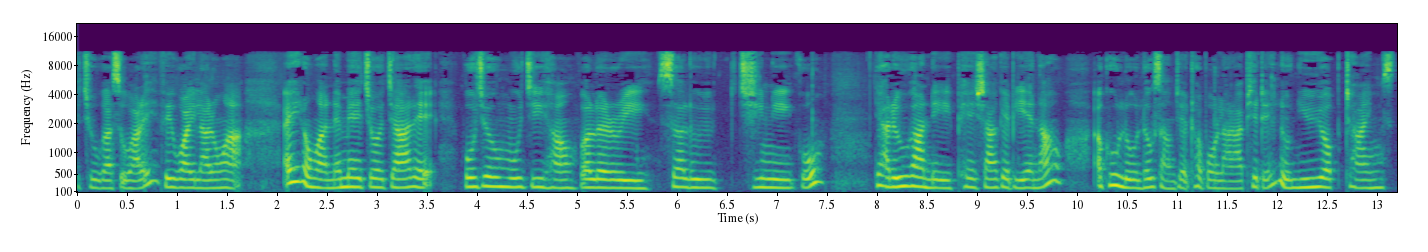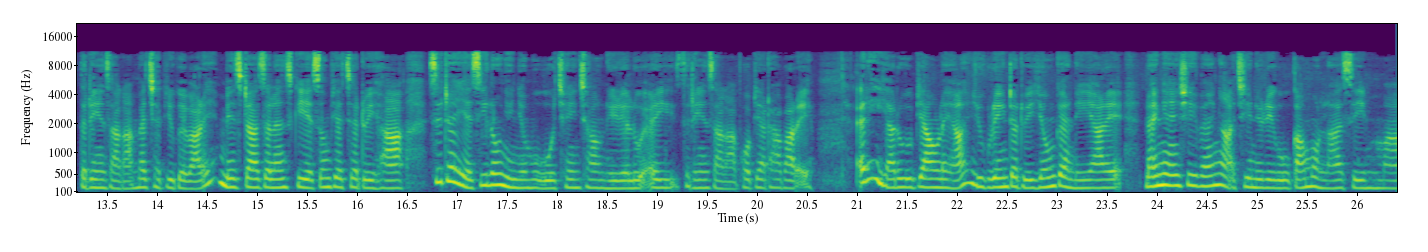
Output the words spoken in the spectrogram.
တချို့က ဆိုပါတယ် ဖေဖော်ဝါရီလတုန်းက အဲဒီတုန်းက နာမည်ကျော်ကြားတဲ့ ဗိုလ်ချုပ်မှုကြီးဟောင်းဗလရီဆာလူဂျီနီကို ရာထူးကနေဖယ်ရှားခဲ့ပြီးတဲ့နောက်အခုလိုလှုပ်ဆောင်ချက်ထွက်ပေါ်လာတာဖြစ်တယ်လို့ New York Times သတင်းစာကမှတ်ချက်ပြုခဲ့ပါတယ်။ Mr. Zelensky ရဲ့ဆုံးဖြတ်ချက်တွေဟာစစ်တပ်ရဲ့စီးလုံးညီညွတ်မှုကိုချိန်ချောင်နေတယ်လို့အဲဒီသတင်းစာကဖော်ပြထားပါတယ်။အဲဒီရာထူးအပြောင်းလဲဟာယူကရိန်းတပ်တွေရုန်းကန်နေရတဲ့နိုင်ငံအရှေ့ပိုင်းကအခြေအနေတွေကိုကောင်းမွန်လာစေမှာ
